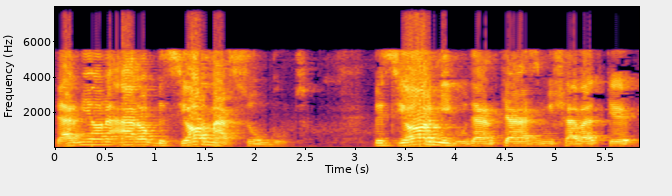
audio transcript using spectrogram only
در میان عرب بسیار مرسوم بود. بسیار می بودند که از می شود که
